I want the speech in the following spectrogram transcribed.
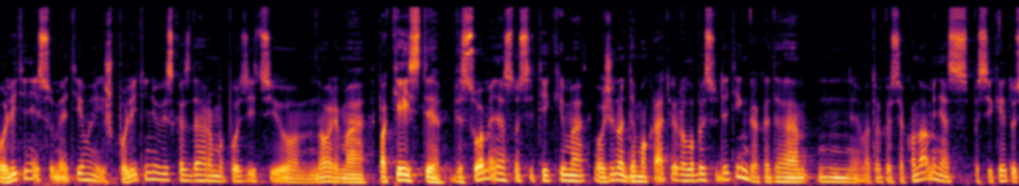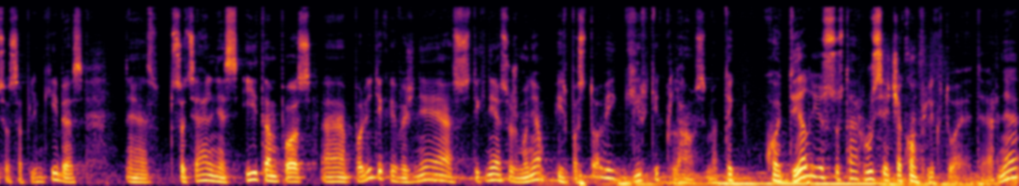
politiniai sumetimai, iš politinių viskas daroma pozicijų, norima pakeisti visuomenės nusiteikimą, o žinot, demokratija yra labai sudėtinga, kada m, va, tokios ekonominės pasikeitusios aplinkybės, e, socialinės įtampos, e, politikai važinėja, susitikinėja su žmonėm ir pastoviai girti klausimą, tai kodėl jūs su ta Rusija čia konfliktuojate, ar ne?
